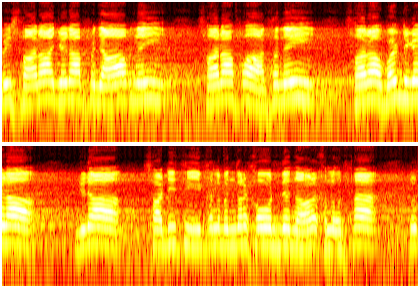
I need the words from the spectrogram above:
ਵੀ ਸਾਰਾ ਜਿਹੜਾ ਪੰਜਾਬ ਨਹੀਂ, ਸਾਰਾ ਭਾਰਤ ਨਹੀਂ, ਸਾਰਾ ਵਰਲਡ ਜਿਹੜਾ ਜਿਹੜਾ ਸਾਡੀ ਧੀ ਕੁਲਵਿੰਦਰ ਕੌਰ ਦੇ ਨਾਲ ਖਲੋਤਾ ਕੋਈ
